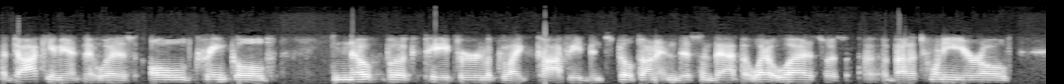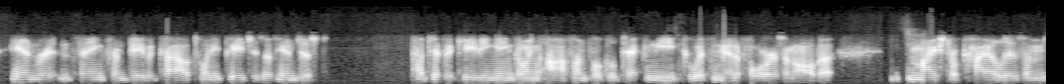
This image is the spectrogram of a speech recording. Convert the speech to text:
a document that was old, crinkled notebook paper, looked like coffee had been spilt on it, and this and that. But what it was was uh, about a 20 year old handwritten thing from David Kyle, 20 pages of him just pontificating and going off on vocal technique with metaphors and all the maestro Kyleisms,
